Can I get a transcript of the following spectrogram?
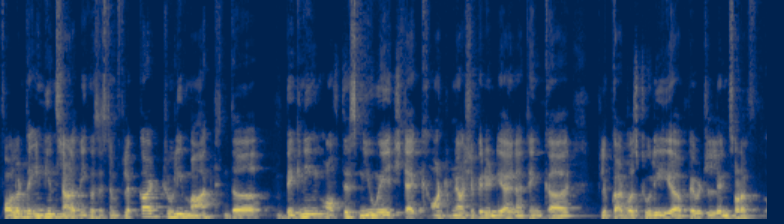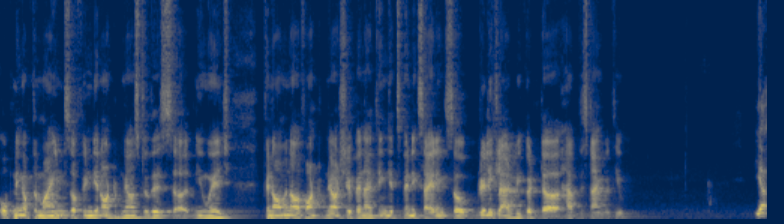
followed the Indian startup ecosystem, Flipkart truly marked the beginning of this new age tech entrepreneurship in India. And I think uh, Flipkart was truly uh, pivotal in sort of opening up the minds of Indian entrepreneurs to this uh, new age phenomena of entrepreneurship. And I think it's been exciting. So, really glad we could uh, have this time with you. Yeah,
